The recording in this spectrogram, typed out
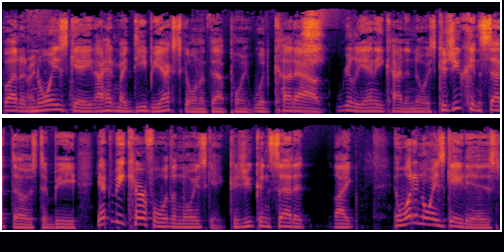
But a Right. noise gate, I had my DBX going at that point, would cut out really any kind of noise because you can set those to be. You have to be careful with a noise gate because you can set it like. And what a noise gate is,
